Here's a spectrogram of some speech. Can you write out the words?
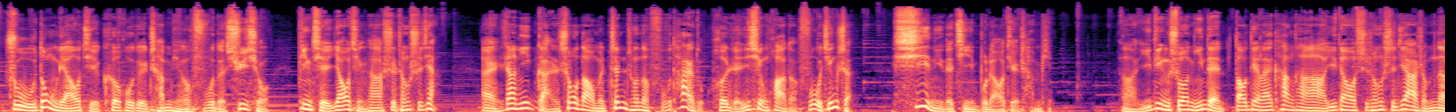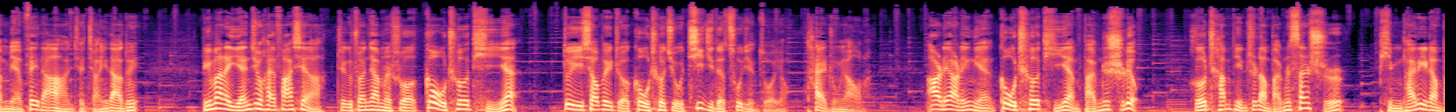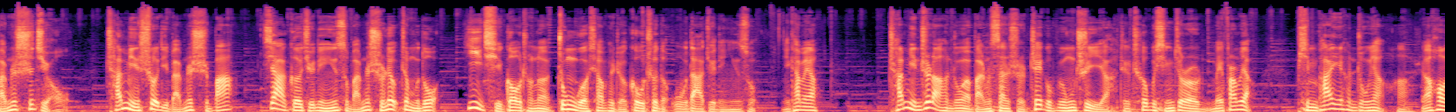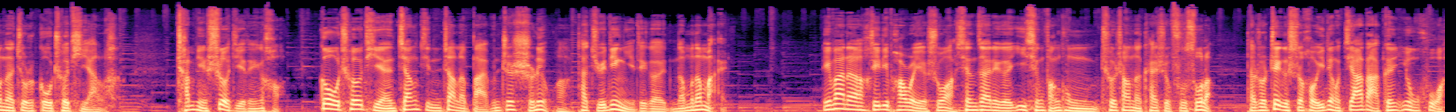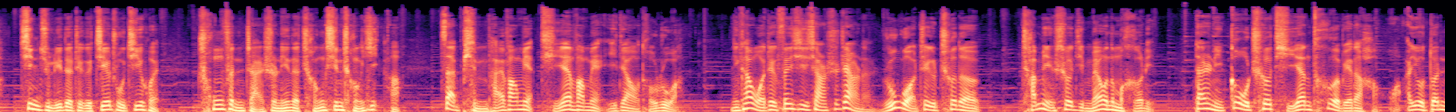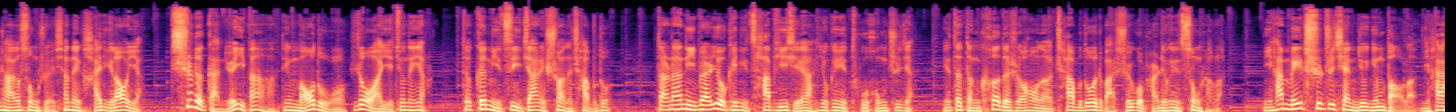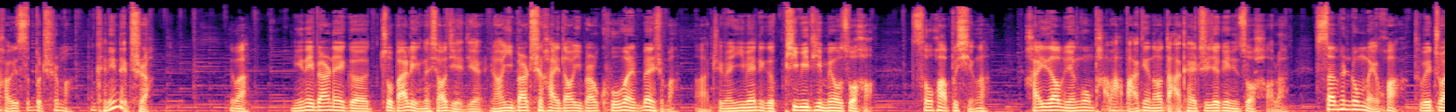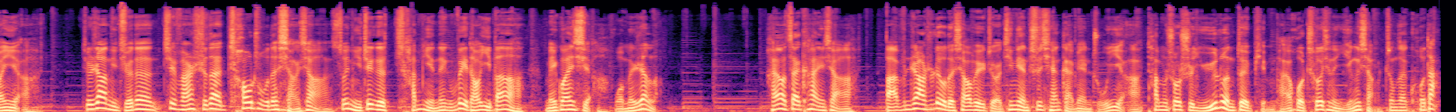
主动了解客户对产品和服务的需求，并且邀请他试乘试驾，哎，让你感受到我们真诚的服务态度和人性化的服务精神，吸引你的进一步了解产品。啊，一定说你得到店来看看啊，一定要试乘试驾什么的，免费的啊，就讲一大堆。另外呢，研究还发现啊，这个专家们说，购车体验。对消费者购车具有积极的促进作用，太重要了。二零二零年购车体验百分之十六，和产品质量百分之三十，品牌力量百分之十九，产品设计百分之十八，价格决定因素百分之十六，这么多一起构成了中国消费者购车的五大决定因素。你看没有？产品质量很重要，百分之三十，这个毋庸置疑啊。这个车不行就是没法要。品牌也很重要啊。然后呢，就是购车体验了，产品设计也挺好。购车体验将近占了百分之十六啊，它决定你这个能不能买。另外呢，J D Power 也说啊，现在这个疫情防控，车商呢开始复苏了。他说这个时候一定要加大跟用户啊近距离的这个接触机会，充分展示您的诚心诚意啊。在品牌方面、体验方面一定要投入啊。你看我这个分析一下是这样的：如果这个车的产品设计没有那么合理，但是你购车体验特别的好啊，又端茶又送水，像那个海底捞一样。吃的感觉一般啊，那个毛肚肉啊也就那样，它跟你自己家里涮的差不多。但是他那边又给你擦皮鞋啊，又给你涂红指甲。你在等客的时候呢，差不多就把水果盘就给你送上了。你还没吃之前你就已经饱了，你还好意思不吃吗？那肯定得吃啊，对吧？你那边那个做白领的小姐姐，然后一边吃海底捞一边哭，问问什么啊？这边因为那个 PPT 没有做好，策划不行啊，海底捞的员工啪啪把电脑打开，直接给你做好了，三分钟美化，特别专业啊，就让你觉得这玩意儿实在超出我的想象啊。所以你这个产品那个味道一般啊，没关系啊，我们认了。还要再看一下啊，百分之二十六的消费者进店之前改变主意啊，他们说是舆论对品牌或车型的影响正在扩大。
